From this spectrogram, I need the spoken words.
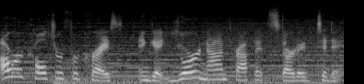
our culture for Christ and get your nonprofit started today.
